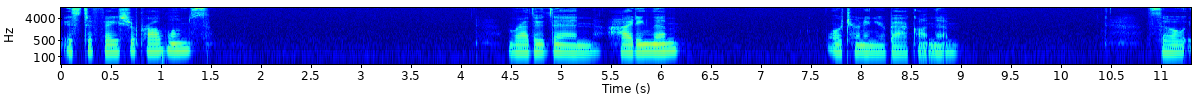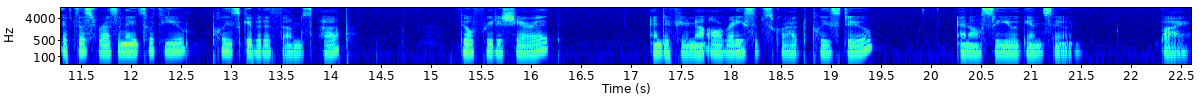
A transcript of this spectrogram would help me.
is to face your problems rather than hiding them or turning your back on them. So if this resonates with you, please give it a thumbs up. Feel free to share it and if you're not already subscribed, please do. And I'll see you again soon. Bye.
